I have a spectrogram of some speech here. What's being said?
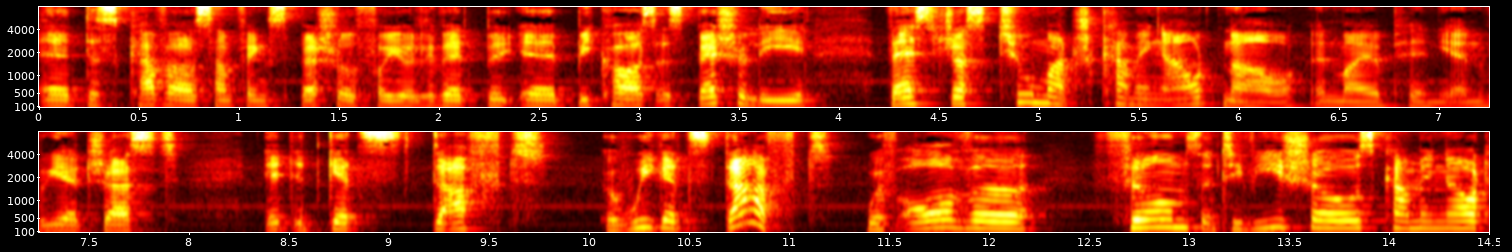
uh, discover something special for you that be- uh, because especially there's just too much coming out now. In my opinion, we are just it it gets stuffed. We get stuffed with all the films and TV shows coming out.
